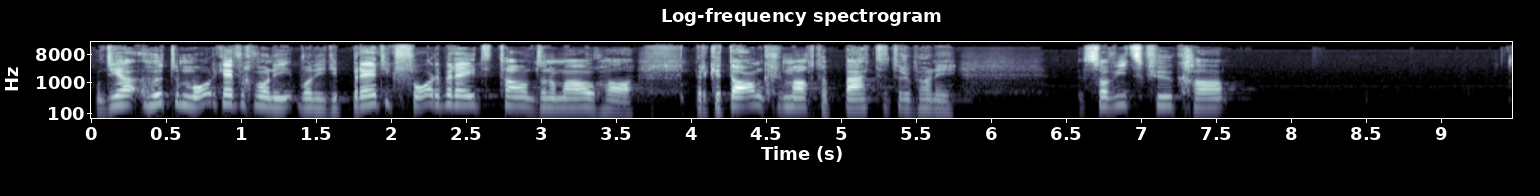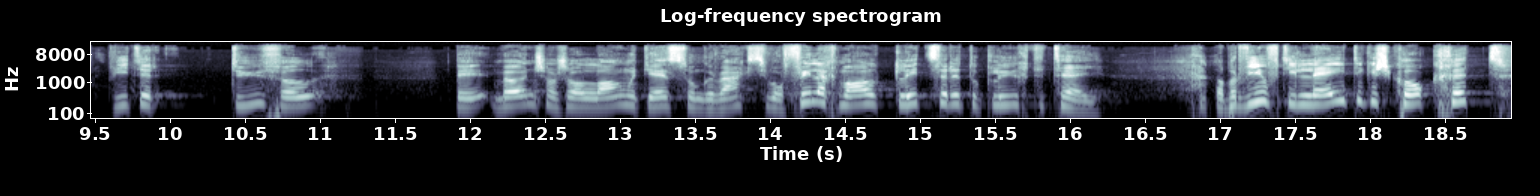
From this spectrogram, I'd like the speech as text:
Und ich habe heute Morgen, einfach, als, ich, als ich die Predigt vorbereitet habe und nochmal habe, mir Gedanken gemacht habe, gebetet darüber, habe ich so wie das Gefühl gehabt, wie der Teufel bei Menschen, die schon lange mit Jesus unterwegs sind, die vielleicht mal glitzert und geleuchtet haben. Aber wie auf die Leitung ist gehockt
